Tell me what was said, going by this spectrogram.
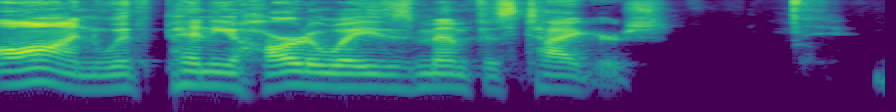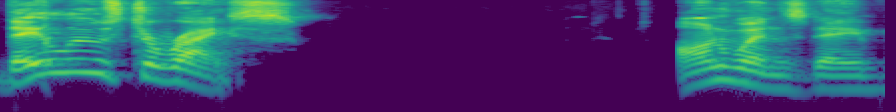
on with Penny Hardaway's Memphis Tigers? They lose to Rice on Wednesday,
